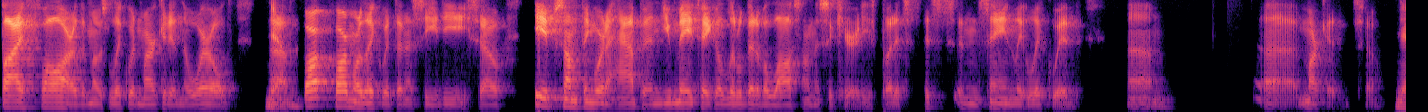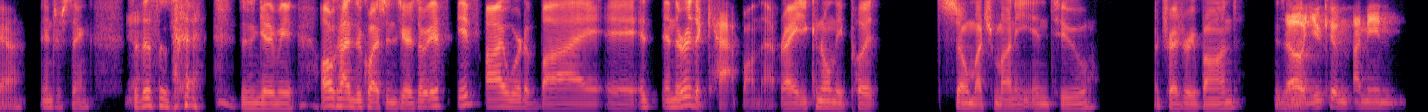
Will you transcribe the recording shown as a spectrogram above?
by far the most liquid market in the world. Yeah. Um, far, far more liquid than a CD. So if something were to happen, you may take a little bit of a loss on the securities, but it's it's an insanely liquid um, uh, market. So yeah, interesting. Yeah. So this is just getting me all kinds of questions here. So if if I were to buy a and there is a cap on that, right? You can only put so much money into a treasury bond. Is No, it? you can. I mean,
